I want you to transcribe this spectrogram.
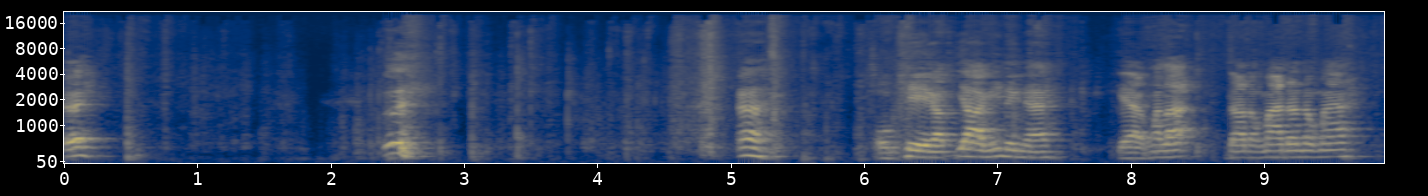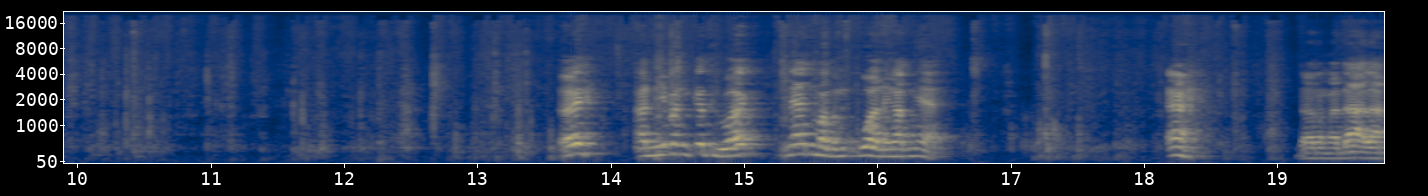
เอ้ยเอ้ย อะโอเคครับยากนิดนึงนะ แกะออกมาละดันออกมาดันออกมา เอ้ย อันนี้มันก็ถือว่าแน่นพอสมควรนะครับเนี่ยอะดันออกมาได้ละ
